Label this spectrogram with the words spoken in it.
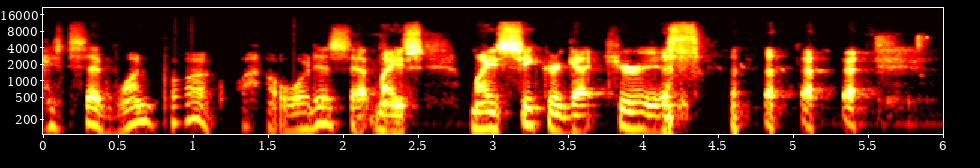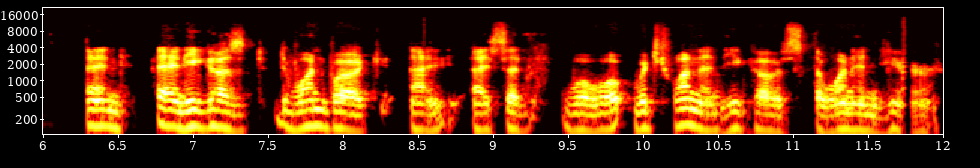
I said, One book? Wow, what is that? My, my seeker got curious. and and he goes, One book. I, I said, Well, what, which one? And he goes, The one in here.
